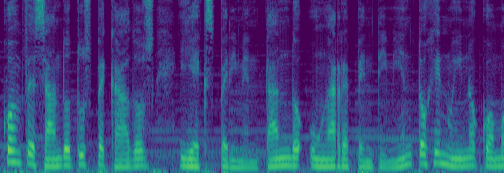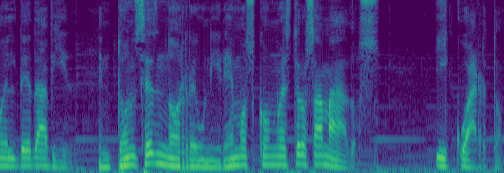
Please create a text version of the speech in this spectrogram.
confesando tus pecados y experimentando un arrepentimiento genuino como el de David. Entonces nos reuniremos con nuestros amados. Y cuarto,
